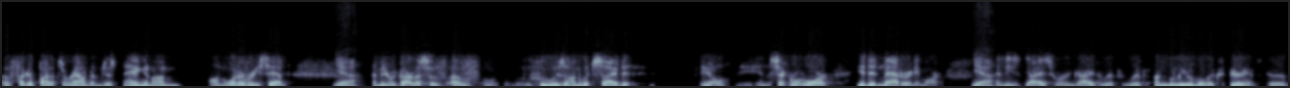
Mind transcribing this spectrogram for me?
of fighter pilots around him just hanging on on whatever he said. Yeah. I mean, regardless of, of who was on which side, you know, in the Second World War, it didn't matter anymore. Yeah. And these guys were guys with, with unbelievable experience to,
